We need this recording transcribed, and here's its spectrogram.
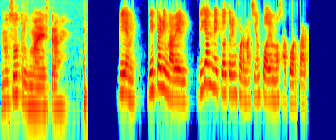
Nosotros, maestra. Bien, Dipper y Mabel, díganme qué otra información podemos aportar.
